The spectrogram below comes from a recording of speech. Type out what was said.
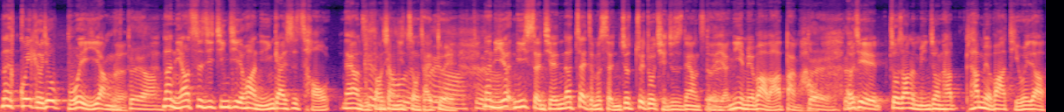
那规格就不会一样了。对啊。那你要刺激经济的话，你应该是朝那样子方向去走才对。那你要你省钱，那再怎么省，你就最多钱就是那样子而已、啊，你也没有办法把它办好。对，而且周遭的民众他他没有办法体会到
